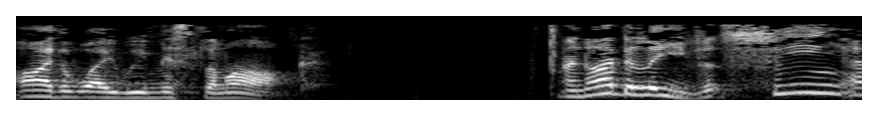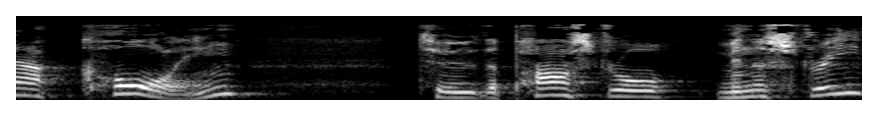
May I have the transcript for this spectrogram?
Either way, we miss the mark. And I believe that seeing our calling to the pastoral ministry,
